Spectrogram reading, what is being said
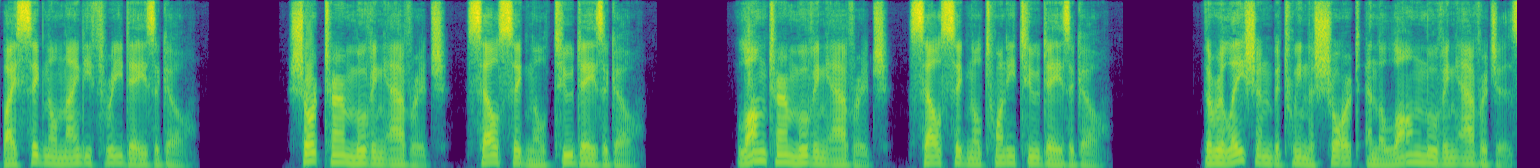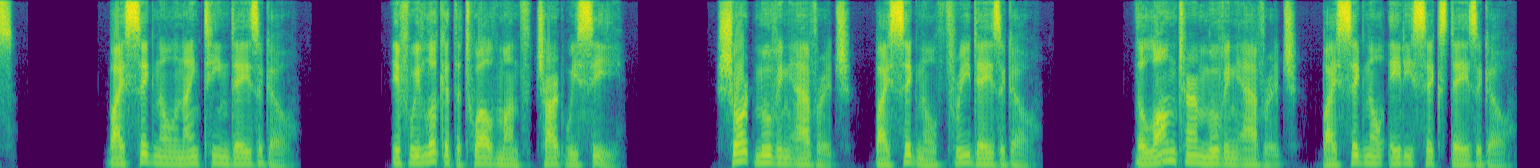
buy signal 93 days ago. Short-term moving average, sell signal 2 days ago. Long-term moving average, sell signal 22 days ago. The relation between the short and the long moving averages. Buy signal 19 days ago. If we look at the 12-month chart we see. Short moving average, buy signal 3 days ago. The long-term moving average, buy signal 86 days ago.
